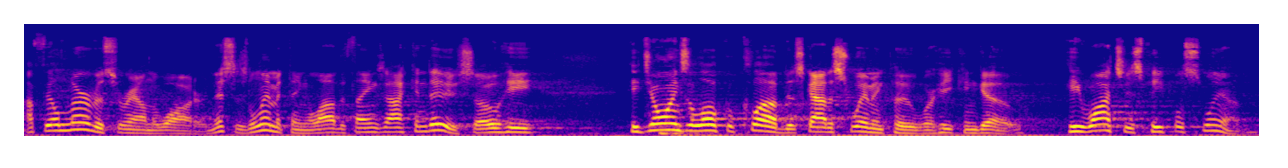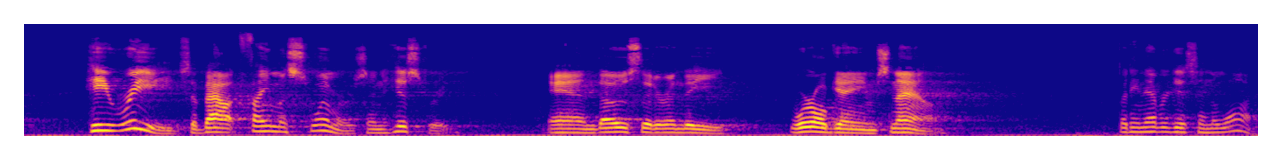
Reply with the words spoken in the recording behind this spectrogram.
I feel nervous around the water, and this is limiting a lot of the things I can do. So he, he joins a local club that's got a swimming pool where he can go. He watches people swim. He reads about famous swimmers in history and those that are in the world games now but he never gets in the water.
